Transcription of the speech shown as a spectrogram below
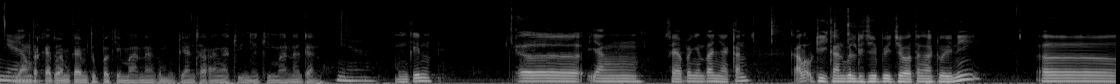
Ya. yang terkait UMKM itu bagaimana, kemudian cara ngajunya gimana dan Ya. mungkin eh, yang saya pengen tanyakan kalau di Kanwil DJP Jawa Tengah 2 ini eh,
